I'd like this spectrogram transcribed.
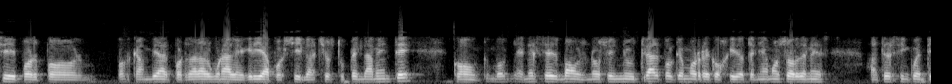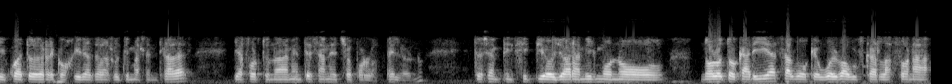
sí, por, por, por cambiar, por dar alguna alegría, pues sí, lo ha hecho estupendamente. Con, en ese, vamos, no soy neutral porque hemos recogido, teníamos órdenes a 3.54 de recogidas de las últimas entradas y afortunadamente se han hecho por los pelos, ¿no? Entonces, en principio, yo ahora mismo no, no lo tocaría, salvo que vuelva a buscar la zona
